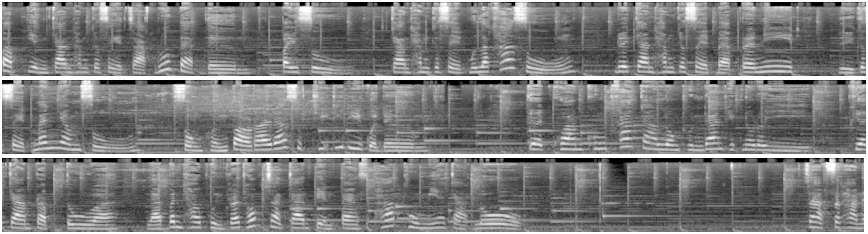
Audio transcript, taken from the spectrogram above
ปรับเปลี่ยนการทำเกษตรจากรูปแบบเดิม ไปสู่ การทำเกษตรมูลค่าสูง โดยการทำเกษตรแบบประณีต หรือเกษตรแม่นยำสูง ส่งผลต่อรายได้สุทธิที่ดีกว่าเดิม เกิดความคุ้มค่าการลงทุนด้านเทคโนโลยี เพื่อการปรับตัว และบรรเทาผลกระทบจากการเปลี่ยนแปลงสภาพภูมิอากาศโลก จากสถาน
